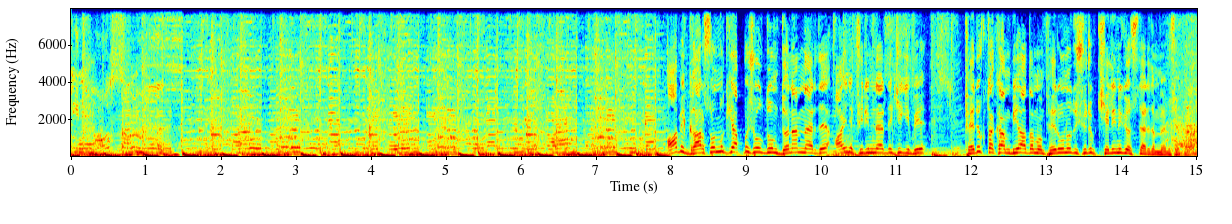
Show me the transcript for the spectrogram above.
Gelinim olsan mı Abi garsonluk yapmış olduğum dönemlerde aynı filmlerdeki gibi Peruk takan bir adamın peruğunu düşürüp kelini gösterdim demiş efendim.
